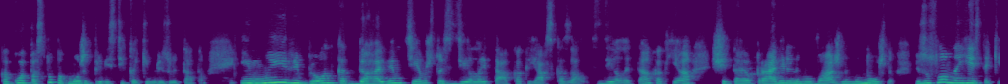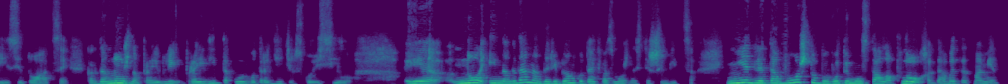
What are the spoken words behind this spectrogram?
какой поступок может привести к каким результатам. И мы ребенка давим тем, что сделай так, как я сказал, сделай так, как я считаю правильным и важным и нужным. Безусловно, есть такие ситуации, когда нужно проявить, проявить такую вот родительскую силу. И, но иногда надо ребенку дать возможность ошибиться. Не для того, чтобы вот ему стало плохо да, в этот момент,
